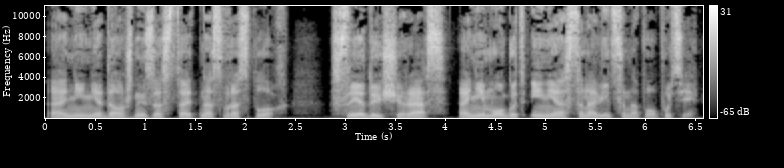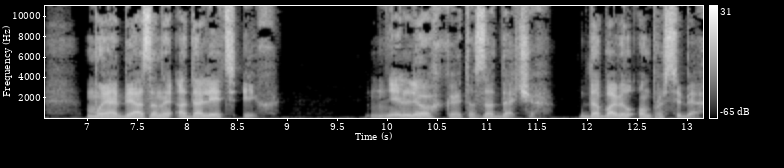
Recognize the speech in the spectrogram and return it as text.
они не должны застать нас врасплох. В следующий раз они могут и не остановиться на полпути. Мы обязаны одолеть их». «Нелегкая эта задача», — добавил он про себя.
